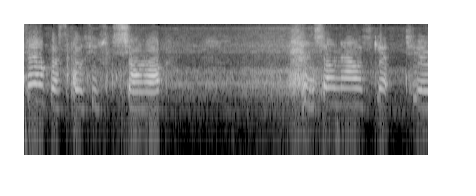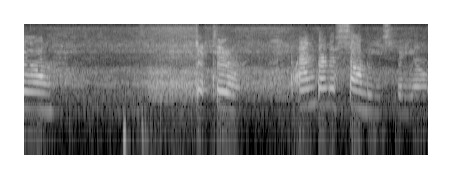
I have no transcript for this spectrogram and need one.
Phil was supposed to show up. And so now let's get to get to Plan vs Zombies video.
